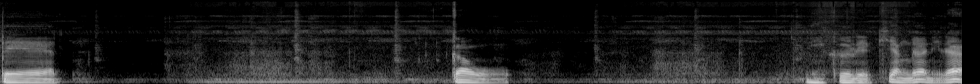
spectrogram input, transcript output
แปดเก้า นี่ เคียงเด้อนี่เด้อ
